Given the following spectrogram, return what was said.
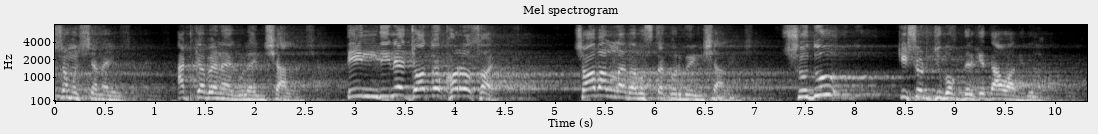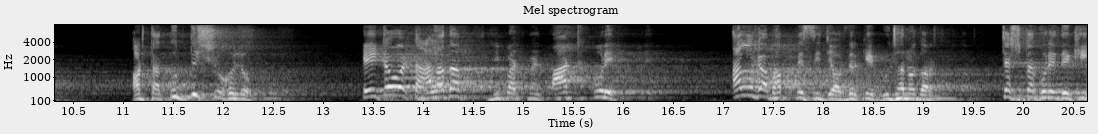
সমস্যা নাই। আটকাবে না এগুলো ইনশাল্লাহ তিন দিনে যত খরচ হয় সব আল্লাহ ব্যবস্থা করবে ইনশাল শুধু কিশোর যুবকদেরকে দাওয়াত দিলাম। অর্থাৎ উদ্দেশ্য হলো, এইটাও একটা আলাদা ডিপার্টমেন্ট পাঠ করে আলগা ভাবতেছি যে ওদেরকে বুঝানো দরকার। চেষ্টা করে দেখি,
